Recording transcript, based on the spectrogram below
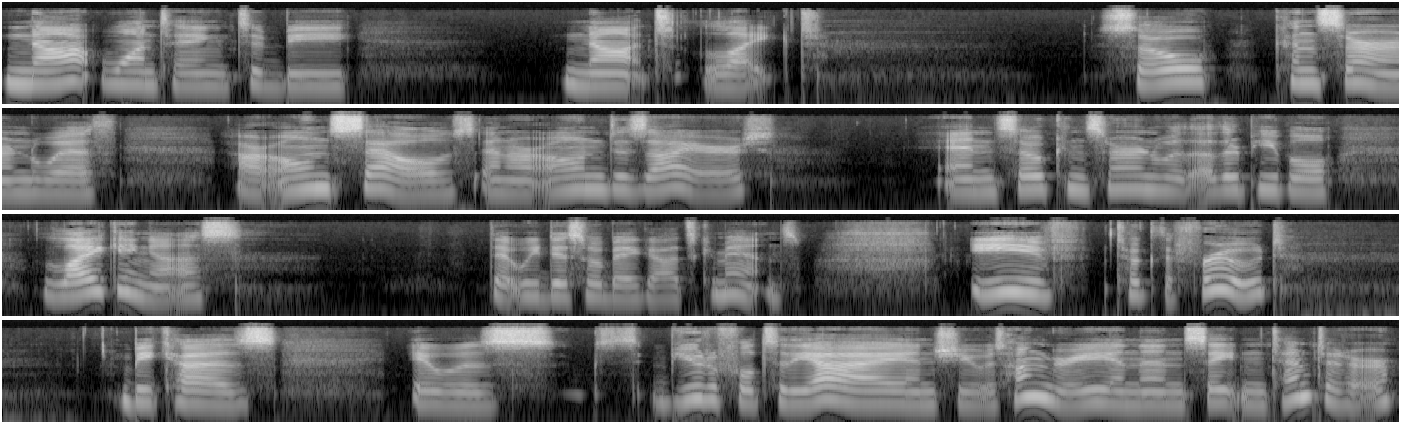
not wanting to be not liked. So concerned with our own selves and our own desires, and so concerned with other people liking us that we disobey God's commands. Eve took the fruit because it was beautiful to the eye and she was hungry, and then Satan tempted her.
